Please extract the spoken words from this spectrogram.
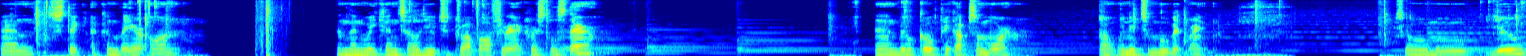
and stick a conveyor on. And then we can tell you to drop off your air crystals there. And we'll go pick up some more. Oh, we need to move it, right? So move you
